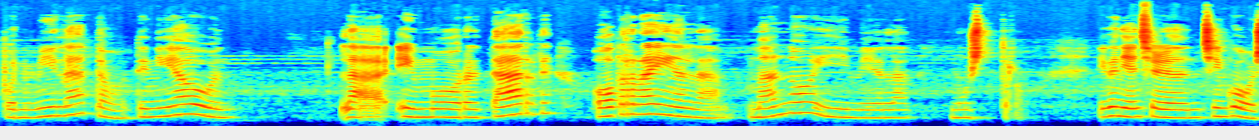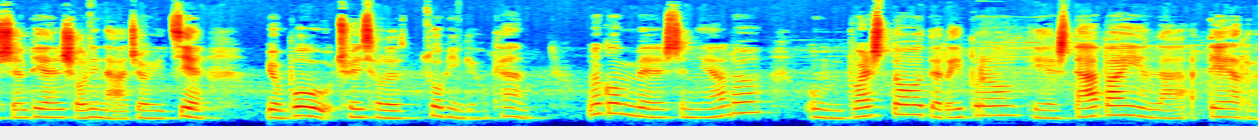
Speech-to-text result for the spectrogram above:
por mi lado tenía un la inmortal obra en la mano y me la mostro 一个年轻人经过我身边，手里拿着一件永不吹球的作品给我看。Luego me señaló un puesto de libro que estaba en la tierra。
